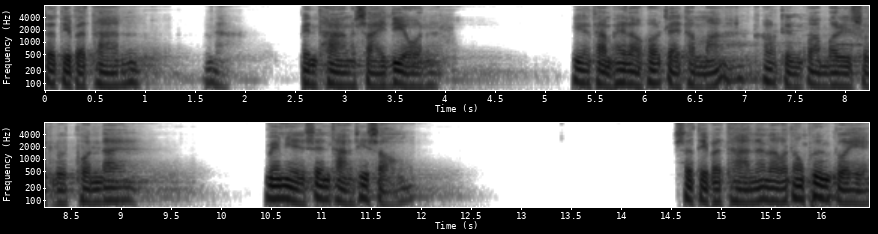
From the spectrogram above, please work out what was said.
สติปัฏฐาน เป็นทางสายเดียวนะที่จะทำให้เราเข้าใจธรรมะ เข้าถึงความบริสุทธิ์หลุดพ้นได้ ไม่มีเส้นทางที่สอง สติปัฏฐานนั้นเราก็ต้องพึ่งตัวเอง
